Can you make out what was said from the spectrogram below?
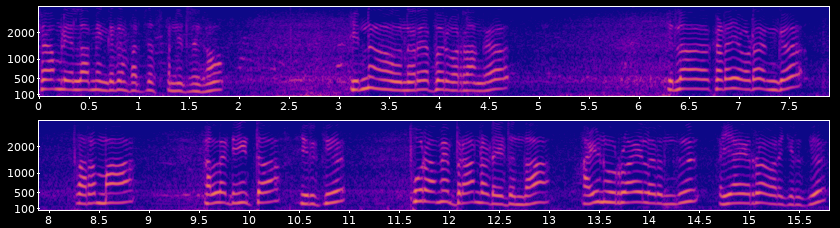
ஃபேமிலி எல்லாமே இங்கே தான் பர்ச்சேஸ் பண்ணிகிட்ருக்கோம். இன்னும் நிறைய பேர் வர்றாங்க. எல்லா கடையோட இங்கே தரமாக நல்ல நீட்டாக இருக்குது பூராமே பிராண்டட் ஐட்டம் தான். ஐநூறுரூவாயிலிருந்து ஐயாயிரரூவா வரைக்கும் இருக்குது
